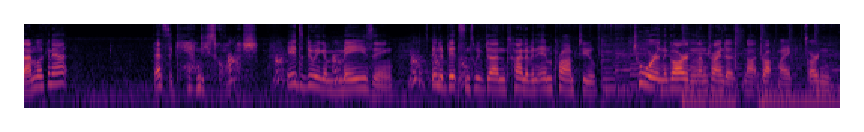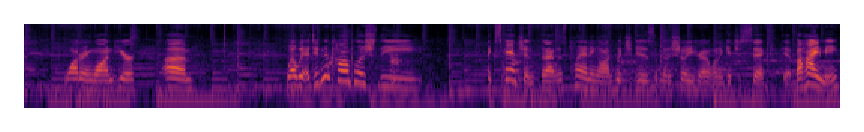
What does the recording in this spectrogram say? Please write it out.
that I'm looking at, that's the candy squash. It's doing amazing. It's been a bit since we've done kind of an impromptu tour in the garden. I'm trying to not drop my garden watering wand here. Um, well, we, I didn't accomplish the expansion that I was planning on, which is, I'm going to show you here, I don't want to get you sick. Behind me,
